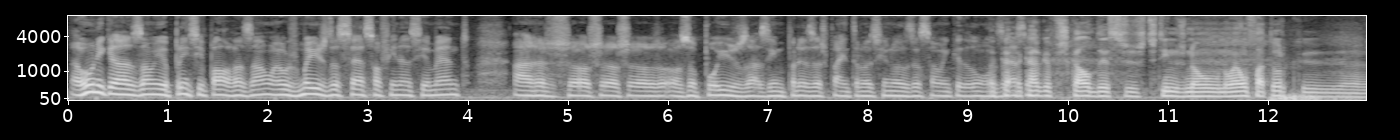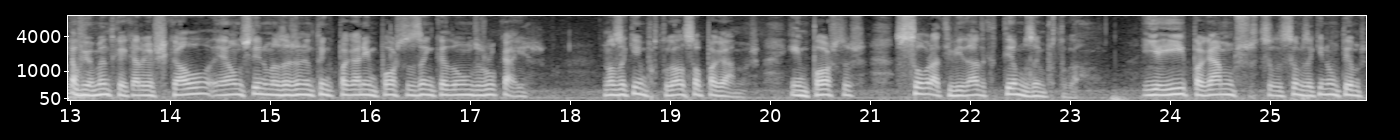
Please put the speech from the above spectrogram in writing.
A única razão e a principal razão é os meios de acesso ao financiamento, às, aos, aos, aos, apoios às empresas para a internacionalização em cada um a, a carga fiscal desses destinos não, não é um fator que. Uh... Obviamente que a carga fiscal é um destino, mas a gente tem que pagar impostos em cada um dos locais. Nós aqui em Portugal só pagamos impostos sobre a atividade que temos em Portugal. E aí pagamos, somos aqui, não temos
